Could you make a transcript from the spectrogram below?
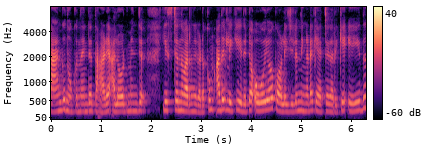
റാങ്ക് നോക്കുന്നതിന്റെ താഴെ അലോട്ട്മെന്റ് ലിസ്റ്റ് എന്ന് പറഞ്ഞ് കിടക്കും. അത് ക്ലിക്ക് ചെയ്തിട്ട് ഓരോ കോളേജിലും നിങ്ങളുടെ കാറ്റഗറിക്ക് ഏത്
